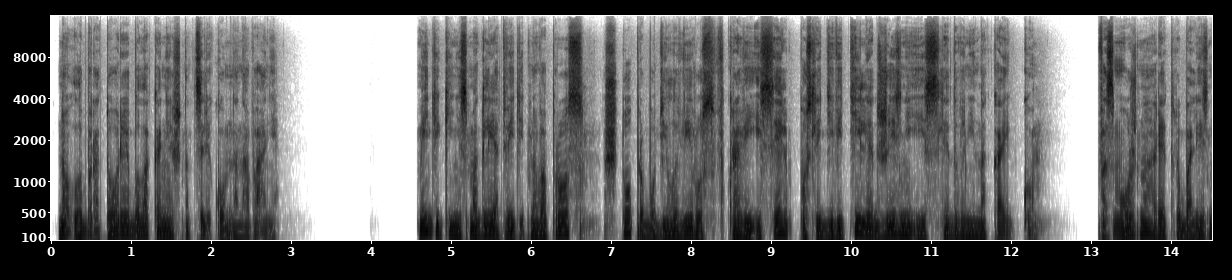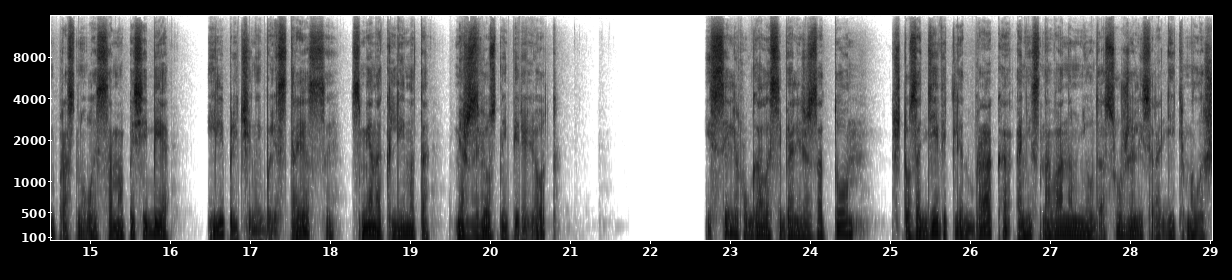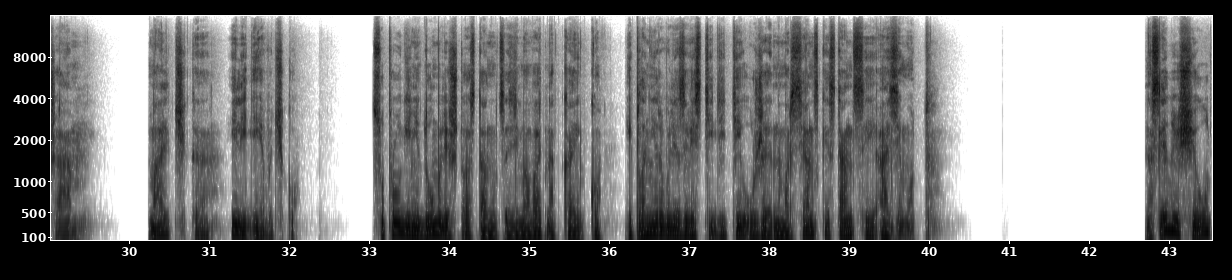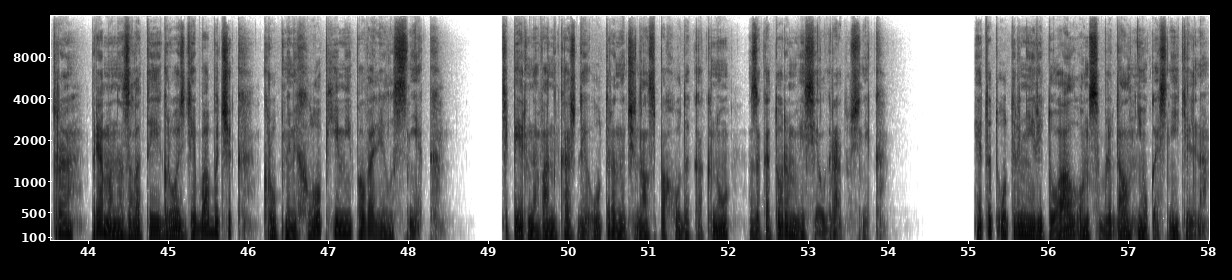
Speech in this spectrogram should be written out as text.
но лаборатория была, конечно, целиком на Наване. Медики не смогли ответить на вопрос, что пробудило вирус в крови Исель после девяти лет жизни и исследований на Кайко. Возможно, ретро-болезнь проснулась сама по себе, или причиной были стрессы, смена климата, межзвездный перелет. Исель ругала себя лишь за то, что за девять лет брака они с Наваном не удосужились родить малыша. Мальчика или девочку. Супруги не думали, что останутся зимовать на Кайко, и планировали завести детей уже на марсианской станции Азимут. На следующее утро прямо на золотые гроздья бабочек крупными хлопьями повалил снег. Теперь Наван каждое утро начинал с похода к окну, за которым висел градусник. Этот утренний ритуал он соблюдал неукоснительно.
